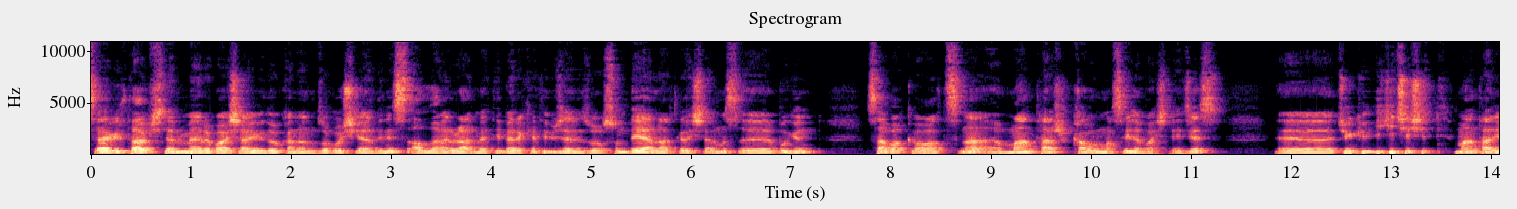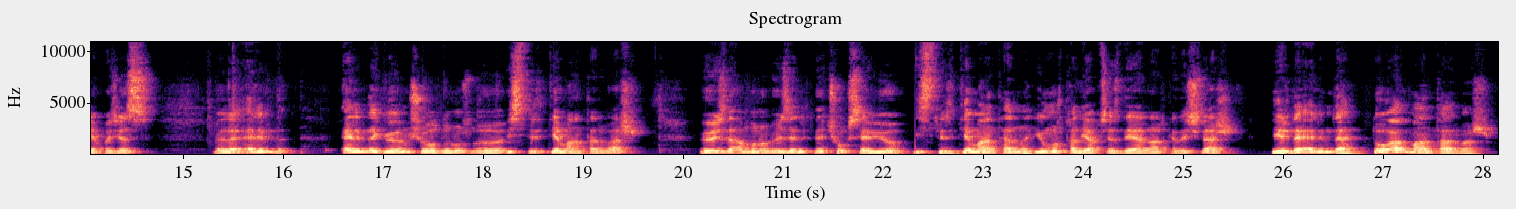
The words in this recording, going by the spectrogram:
Sevgili takipçilerim merhaba. Şahin Video kanalımıza hoş geldiniz. Allah'ın rahmeti, bereketi üzerinize olsun. Değerli arkadaşlarımız e, bugün sabah kahvaltısına e, mantar kavurmasıyla başlayacağız. E, Çünkü iki çeşit mantar yapacağız. Böyle elimde elimde görmüş olduğunuz istiridye mantarı var. Özlem bunu özellikle çok seviyor. İstiridye mantarını yumurtalı yapacağız değerli arkadaşlar. Bir de elimde doğal mantar var.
